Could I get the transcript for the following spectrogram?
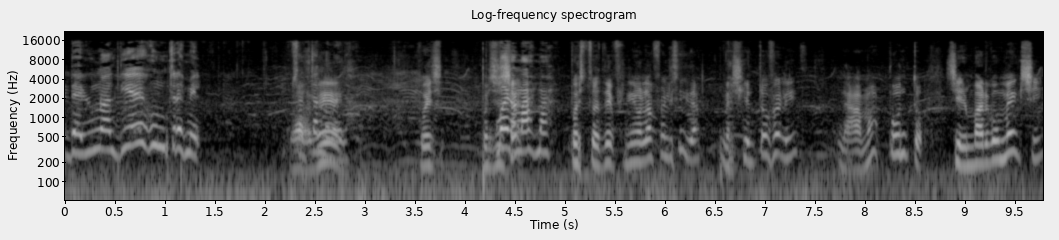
Del 1 al 10, un 3000. Saltando. Pues, pues, Bueno, esa- más, más. pues tú has definido la felicidad. Me siento feliz, nada más, punto. Sin embargo, Messi,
